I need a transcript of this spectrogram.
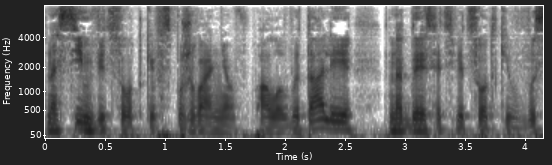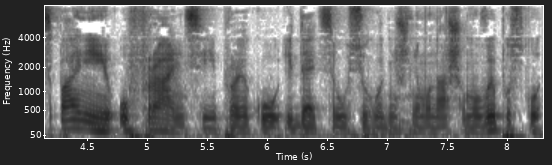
На 7% споживання впало в Італії, на 10% в Іспанії, у Франції, про яку йдеться у сьогоднішньому нашому випуску,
